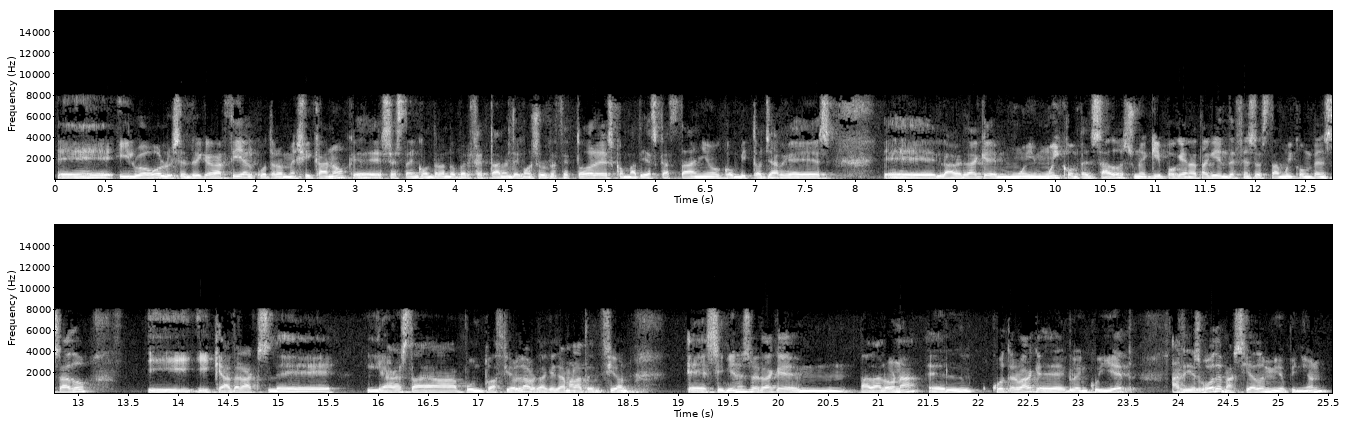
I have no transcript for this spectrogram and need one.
y luego Luis Enrique García, el cuatro mexicano, que se está encontrando perfectamente con sus receptores, con Matías Castaño, con Víctor Yargués. la verdad que muy, muy compensado. Es un equipo que en ataque y en defensa está muy compensado y, que a Drax le, le, haga esta puntuación, la verdad que llama la atención. Eh, si bien es verdad que en Badalona, el quarterback, eh, Glenn Cuyet, arriesgó demasiado, en mi opinión.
